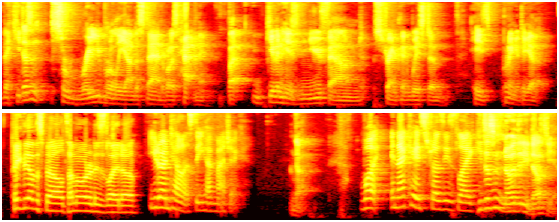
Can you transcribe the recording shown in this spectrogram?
Like he doesn't cerebrally understand what is happening, but given his newfound strength and wisdom, he's putting it together. Pick the other spell. Tell me what it is later. You don't tell us that you have magic. No, Well, in that case, Druzzy's like, he doesn't know that he does yet.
